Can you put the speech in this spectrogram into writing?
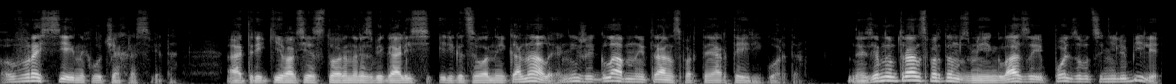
в рассеянных лучах рассвета. От реки во все стороны разбегались ирригационные каналы, они же главные транспортные артерии города. Наземным транспортом змееглазые пользоваться не любили,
